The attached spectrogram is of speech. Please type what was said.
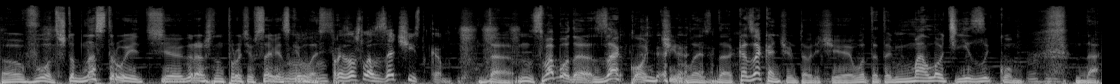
вот, чтобы настроить э, граждан против советской власти. Произошла зачистка. Да, ну, свобода закончилась, да. Заканчиваем, товарищи, вот это молоть языком. Да.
